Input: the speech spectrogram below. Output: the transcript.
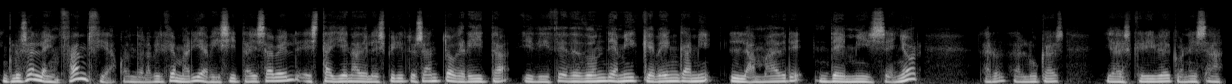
Incluso en la infancia, cuando la Virgen María visita a Isabel, está llena del Espíritu Santo, grita y dice, ¿de dónde a mí que venga a mí la madre de mi Señor? Claro, San Lucas ya escribe con esa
